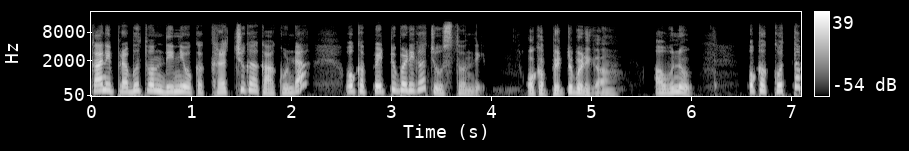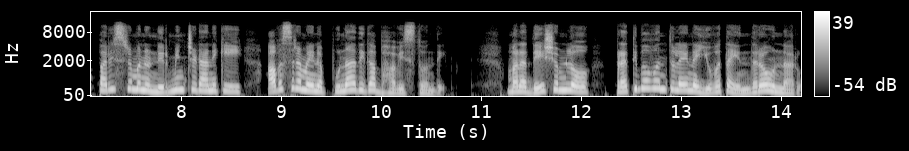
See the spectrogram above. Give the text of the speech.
కాని ప్రభుత్వం దీన్ని ఒక క్రచ్చుగా కాకుండా ఒక పెట్టుబడిగా చూస్తోంది. ఒక పెట్టుబడిగా? అవును. ఒక కొత్త పరిశ్రమను నిర్మించడానికి అవసరమైన పునాదిగా భావిస్తోంది. మన దేశంలో ప్రతిభావంతులైన యువత ఎందరో ఉన్నారు.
